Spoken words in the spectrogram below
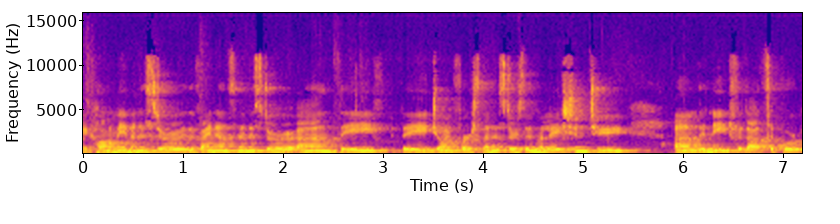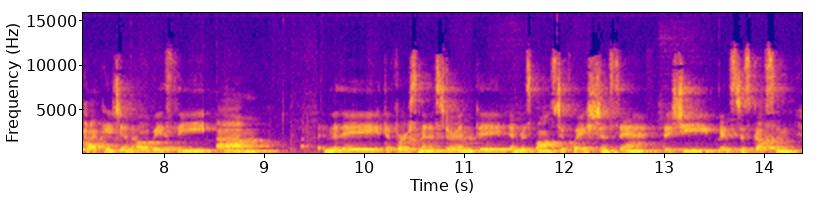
economy minister, the finance minister, and the the joint first ministers in relation to um, the need for that support package, and obviously. Um, the, the First Minister in, the, in response to questions saying that she is discussing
